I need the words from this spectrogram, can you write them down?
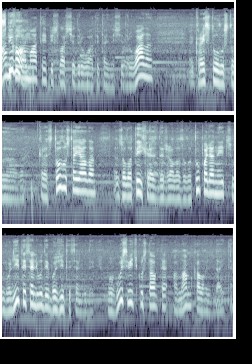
Співай. мати пішла щедрувати, та й не щедрувала. Край столу стояла. Край столу стояла, золотий хрест держала, золоту паляницю. Молітеся, люди, божітеся, люди. Богу свічку ставте, а нам калач дайте.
